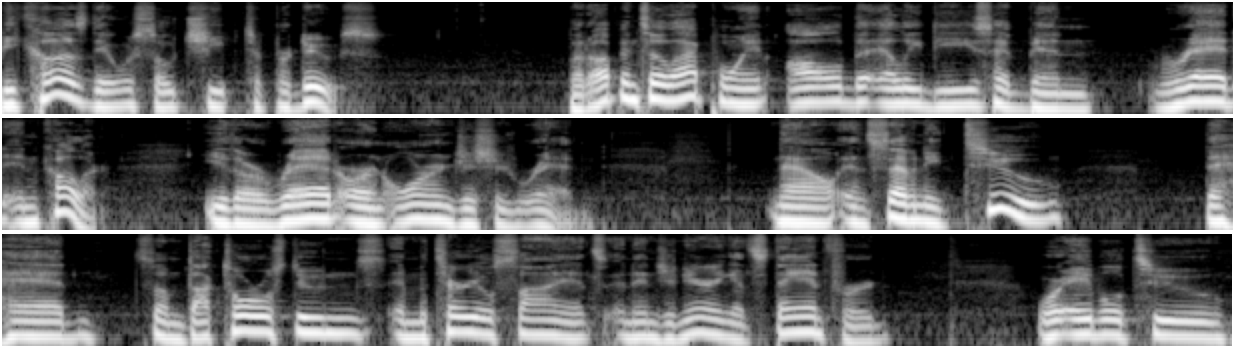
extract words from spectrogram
because they were so cheap to produce but up until that point all the leds have been red in color either a red or an orangish red now in 72 they had some doctoral students in material science and engineering at Stanford were able to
